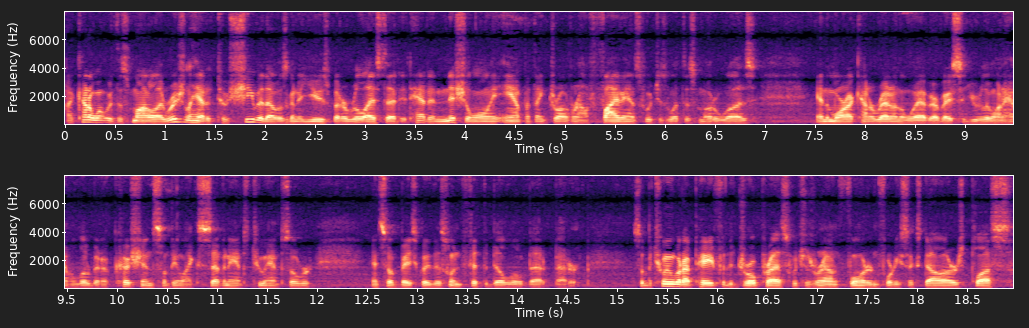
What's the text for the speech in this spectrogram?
I kind of went with this model. I originally had a Toshiba that I was going to use, but I realized that it had an initial only amp, I think drove around 5 amps, which is what this motor was. And the more I kind of read on the web, everybody said you really want to have a little bit of cushion, something like 7 amps, 2 amps over. And so basically this one fit the bill a little bit better. So between what I paid for the drill press, which is around $446, plus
